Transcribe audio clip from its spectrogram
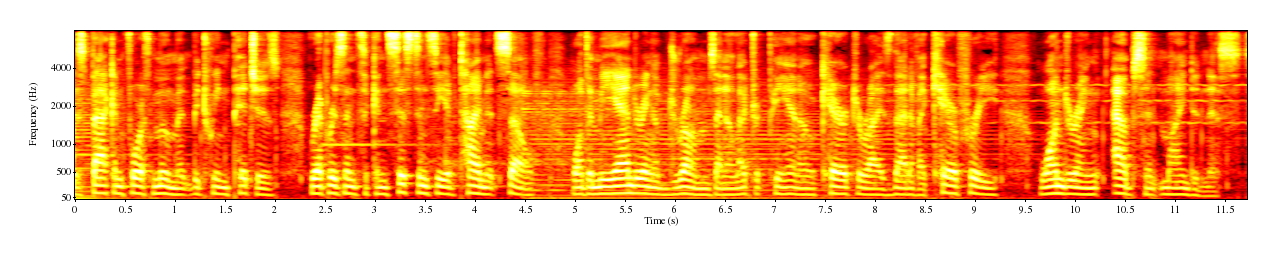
This back and forth movement between pitches represents the consistency of time itself, while the meandering of drums and electric piano characterize that of a carefree, wandering, absent mindedness.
